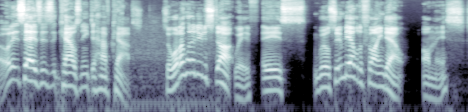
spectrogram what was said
All it says is that cows need to have calves. So what I'm going to do to start with is we'll soon be able to find out on this.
